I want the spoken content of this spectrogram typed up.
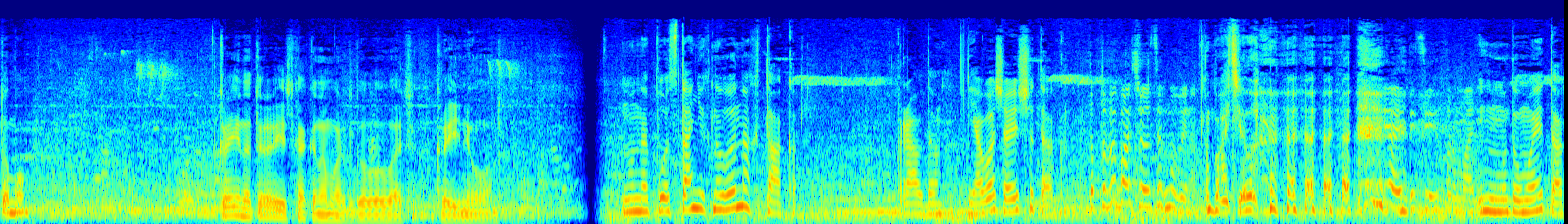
Тому. Країна-терорист, як вона може головувати в країні ООН? Ну, не по останніх новинах так. Правда. Я вважаю, що так. Тобто ви бачили це в новинах? Бачила. Перевіряєте цю інформацію? Ну, думаю, так.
